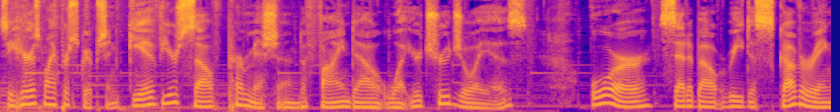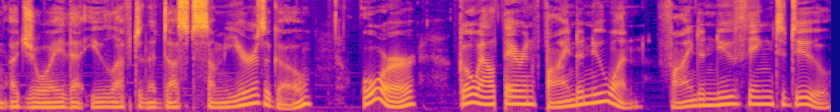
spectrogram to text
So here's my prescription give yourself permission to find out what your true joy is, or set about rediscovering a joy that you left in the dust some years ago, or go out there and find a new one. Find a new thing to do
